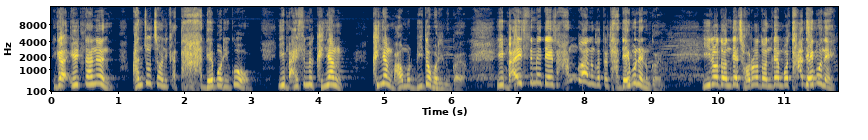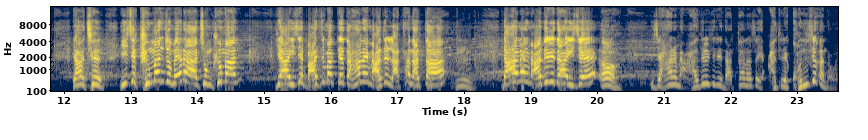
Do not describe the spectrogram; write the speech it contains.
그러니까 일단은 안 쫓아오니까 다 내버리고 이 말씀을 그냥 그냥 마음으로 믿어버리는 거예요. 이 말씀에 대해서 한 거 하는 것들 다 내보내는 거예요. 이러던데 저러던데 뭐 다 내보내. 야, 저 이제 그만 좀 해라. 좀 그만. 야, 이제 마지막 때다 하나님 아들 나타났다. 음. 나 하나님 아들이다 이제. 어. 이제 하나님 아들들이 나타나서 아들의 권세가 나와요.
